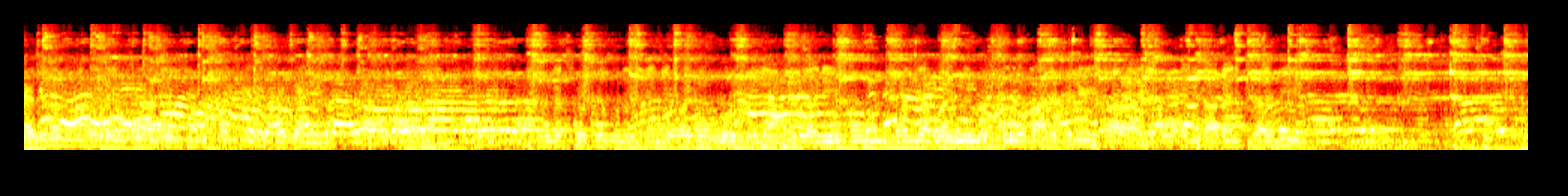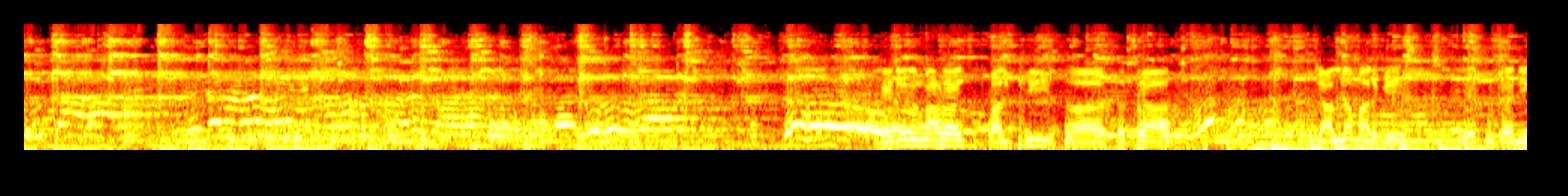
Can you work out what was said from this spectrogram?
गजानन महाराजांच्या दर्शनासाठी या ठिकाणी संघर्ष होते म्हणून जरांगे पाटील पोहोचलेले आहेत आणि सध्या पाहिजे सर्व वारकरी अ, या ठिकाणी दादांचाही गजानन महाराज पालखी अ, सध्या जालना मार्गे या ठिकाणी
